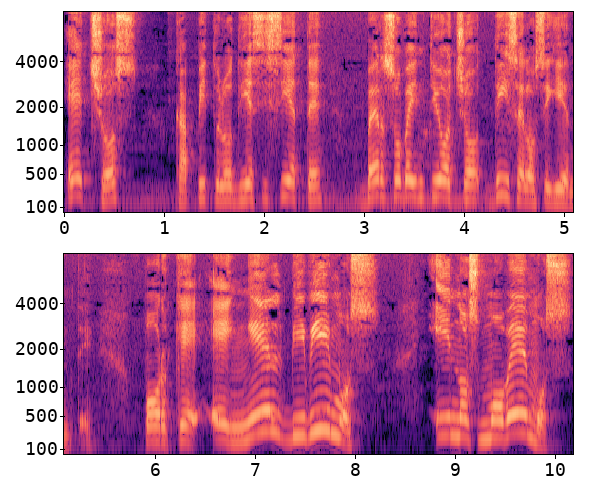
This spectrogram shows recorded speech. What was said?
Hechos capítulo 17, verso 28 dice lo siguiente, porque en Él vivimos y nos movemos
